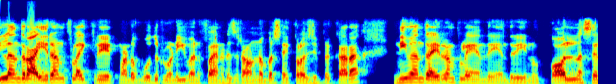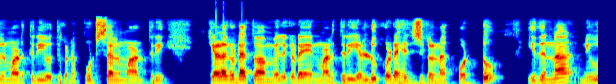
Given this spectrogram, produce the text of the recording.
ಇಲ್ಲಾಂದ್ರೆ ಐರನ್ ಫ್ಲೈ ಕ್ರಿಯೇಟ್ ಮಾಡಬಹುದು twenty one five hundred round number psychology ಪ್ರಕಾರ. ನೀವಂದ್ರೆ ಐರನ್ ಫ್ಲೈ ಅಂದ್ರೆ ಅಂದ್ರೆ ಏನು ಕಾಲ್ನ ಸೆಲ್ ಮಾಡ್ತೀರಿ, ಇವತ್ತು ಕಡೆ ಪುಟ್ ಸೆಲ್ ಮಾಡ್ತೀರಿ. ಕೆಳಗಡೆ ಅಥವಾ ಮೇಲ್ಗಡೆ ಏನ್ ಮಾಡ್ತೀರಿ? ಎರಡು ಕಡೆ ಹೆಜ್ಜೆಗಳನ್ನ ಕೊಟ್ಟು ಇದನ್ನ ನೀವು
